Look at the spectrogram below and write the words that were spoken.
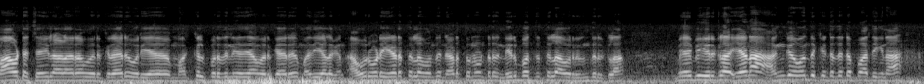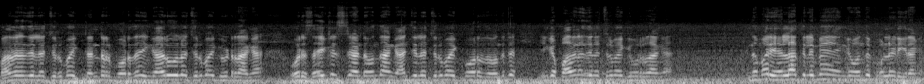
மாவட்ட செயலாளராகவும் இருக்கிறாரு ஒரு மக்கள் பிரதிநிதியாகவும் இருக்காரு மதியழகன். அவரோட இடத்துல வந்து நடத்தணுன்ற நிர்பந்தத்தில் அவர் இருந்திருக்கலாம். மேபி இருக்கலாம். ஏன்னா அங்கே வந்து கிட்டத்தட்ட பார்த்தீங்கன்னா பதினஞ்சு லட்ச ரூபாய்க்கு டெண்டர் போகிறது இங்கே அறுபது லட்ச ரூபாய்க்கு விடுறாங்க. ஒரு சைக்கிள் ஸ்டாண்டு வந்து அங்கே அஞ்சு லட்ச ரூபாய்க்கு போகிறது வந்துட்டு இங்கே பதினஞ்சு லட்ச ரூபாய்க்கு விடுறாங்க. இந்த மாதிரி எல்லாத்துலேயுமே இங்கே வந்து கொள்ளடிக்கிறாங்க.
